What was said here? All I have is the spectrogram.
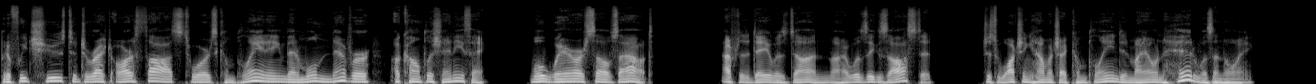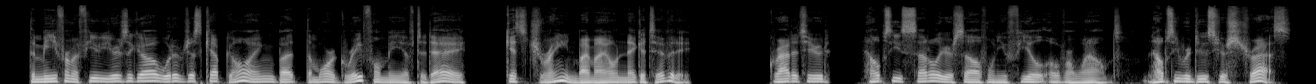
but if we choose to direct our thoughts towards complaining, then we'll never accomplish anything. We'll wear ourselves out. After the day was done, I was exhausted. Just watching how much I complained in my own head was annoying. The me from a few years ago would have just kept going, but the more grateful me of today gets drained by my own negativity. Gratitude helps you settle yourself when you feel overwhelmed. It helps you reduce your stress.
